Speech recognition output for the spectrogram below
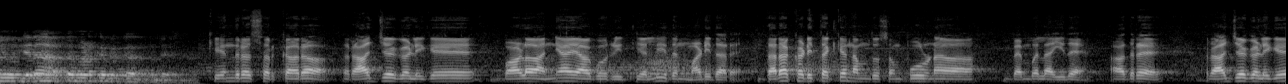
ನೀವು ಜನ ಅರ್ಥ ಮಾಡ್ಕೋಬೇಕಾಗ್ತದೆ. ಕೇಂದ್ರ ಸರ್ಕಾರ ರಾಜ್ಯಗಳಿಗೆ ಬಹಳ ಅನ್ಯಾಯ ಆಗೋ ರೀತಿಯಲ್ಲಿ ಇದನ್ನು ಮಾಡಿದ್ದಾರೆ. ದರ ಕಡಿತಕ್ಕೆ ನಮ್ಮದು ಸಂಪೂರ್ಣ ಬೆಂಬಲ ಇದೆ. ಆದರೆ ರಾಜ್ಯಗಳಿಗೆ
